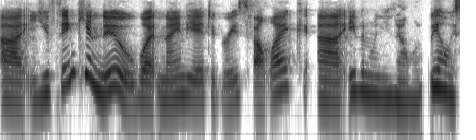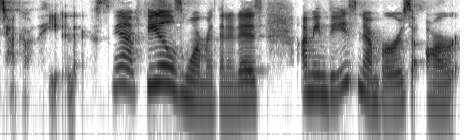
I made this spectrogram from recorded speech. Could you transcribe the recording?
uh, you think you knew what 98 degrees felt like, uh, even when you know, we always talk about the heat index. Yeah, it feels warmer than it is. I mean, these numbers are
